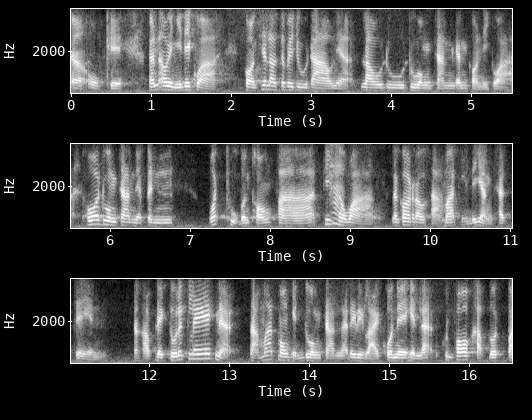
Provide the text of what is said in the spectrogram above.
อ่าโอเคงั้นเอาอย่างนี้ดีกว่า ก่อนที่เราจะไปดูดาวเนี่ย เราดูดวงจันทร์กันก่อนดีกว่า เพราะว่าดวงจันทร์เนี่ยเป็นวัตถุบนท้องฟ้าที่ค่ะสว่าง แล้วก็เราสามารถเห็นได้อย่างชัดเจน นะครับเด็กตัวเล็กๆเนี่ยสามารถมองเห็นดวงจันทร์และเด็กๆหลายคนเนี่ยเห็นแล้ว คุณพ่อขับรถไป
